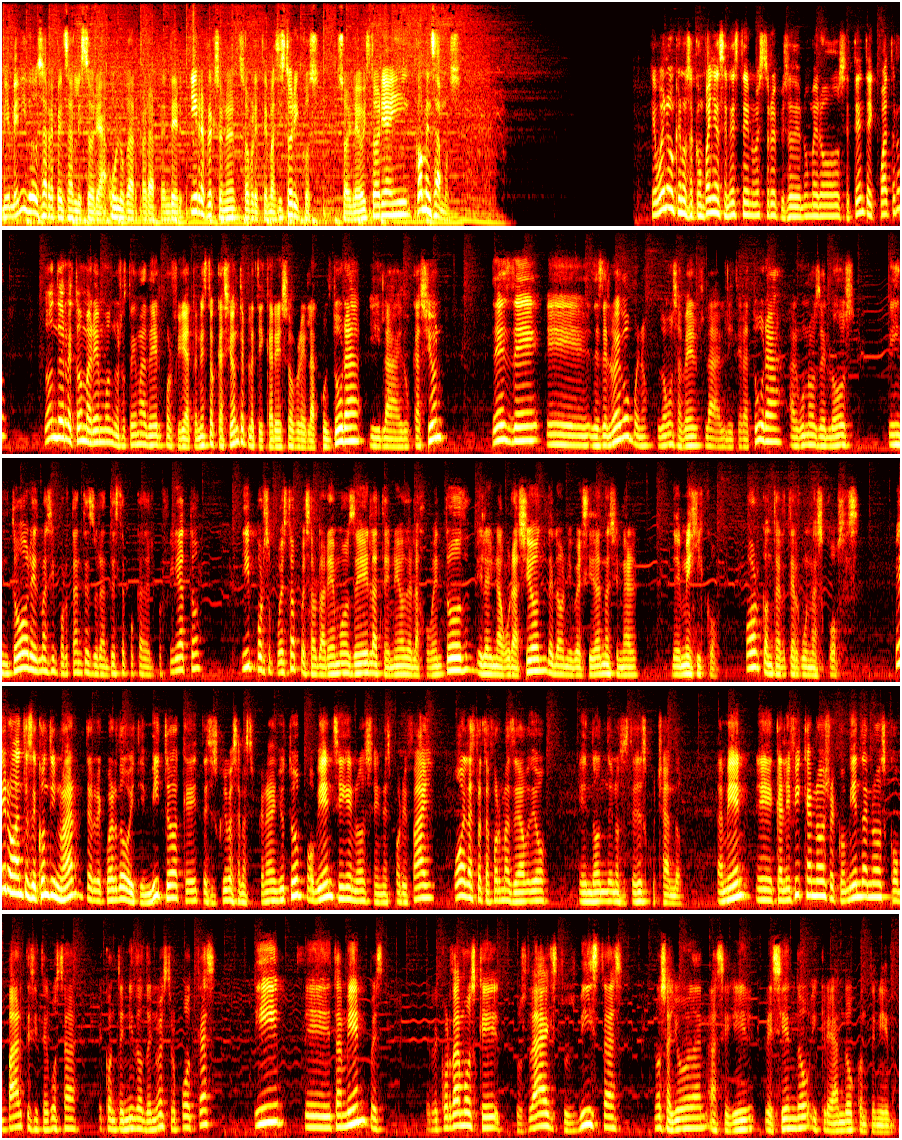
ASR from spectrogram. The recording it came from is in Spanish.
Bienvenidos a Repensar la Historia, un lugar para aprender y reflexionar sobre temas históricos. Soy Leo Historia y comenzamos. Qué bueno que nos acompañas en este nuestro episodio número 74, donde retomaremos nuestro tema del porfiriato. En esta ocasión te platicaré sobre la cultura y la educación. Desde, eh, desde luego, bueno, pues vamos a ver la literatura, algunos de los pintores más importantes durante esta época del porfiriato. Y por supuesto, pues hablaremos del Ateneo de la Juventud y la inauguración de la Universidad Nacional de México, por contarte algunas cosas. Pero antes de continuar, te recuerdo y te invito a que te suscribas a nuestro canal en YouTube o bien síguenos en Spotify o en las plataformas de audio en donde nos estés escuchando. También eh, califícanos, recomiéndanos, comparte si te gusta el contenido de nuestro podcast. Y eh, también, pues, recordamos que tus likes, tus vistas, nos ayudan a seguir creciendo y creando contenido.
